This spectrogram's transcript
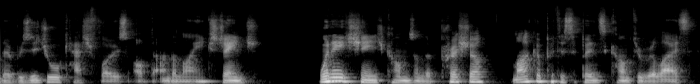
the residual cash flows of the underlying exchange. When an exchange comes under pressure, market participants come to realize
